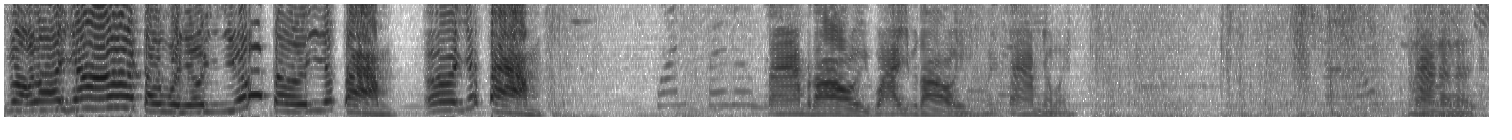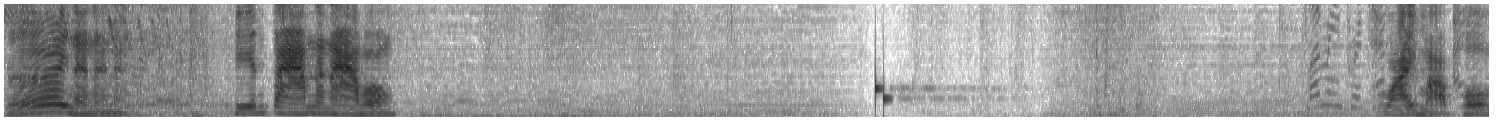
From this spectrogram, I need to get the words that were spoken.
Ngọt là gió từ vừa nhớ gió từ gió tàm. Ơ gió tàm. Tam rồi quay rồi mấy tam nhau mày. Nè nè nè lưới nè nè nè thiên tam nè nè bọn quay mà phô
